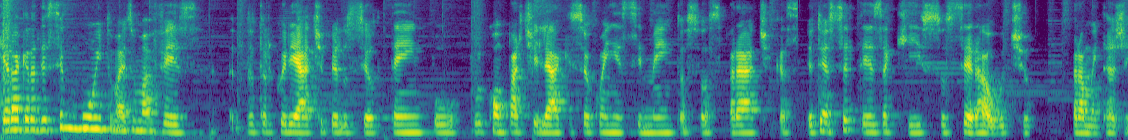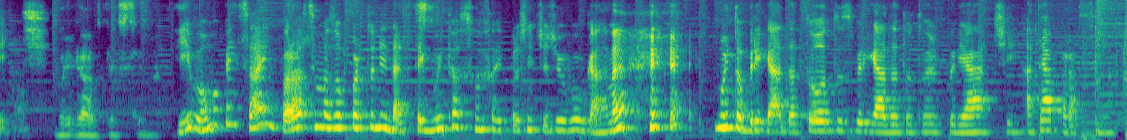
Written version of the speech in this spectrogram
Quero agradecer muito mais uma vez, Dr. Curiati, pelo seu tempo, por compartilhar aqui seu conhecimento, as suas práticas. Eu tenho certeza que isso será útil para muita gente. Obrigado, Cristina. E vamos pensar em próximas oportunidades. Tem muito assunto aí para a gente divulgar, né? Muito obrigada a todos. Obrigada, doutor Curiati. Até a próxima.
